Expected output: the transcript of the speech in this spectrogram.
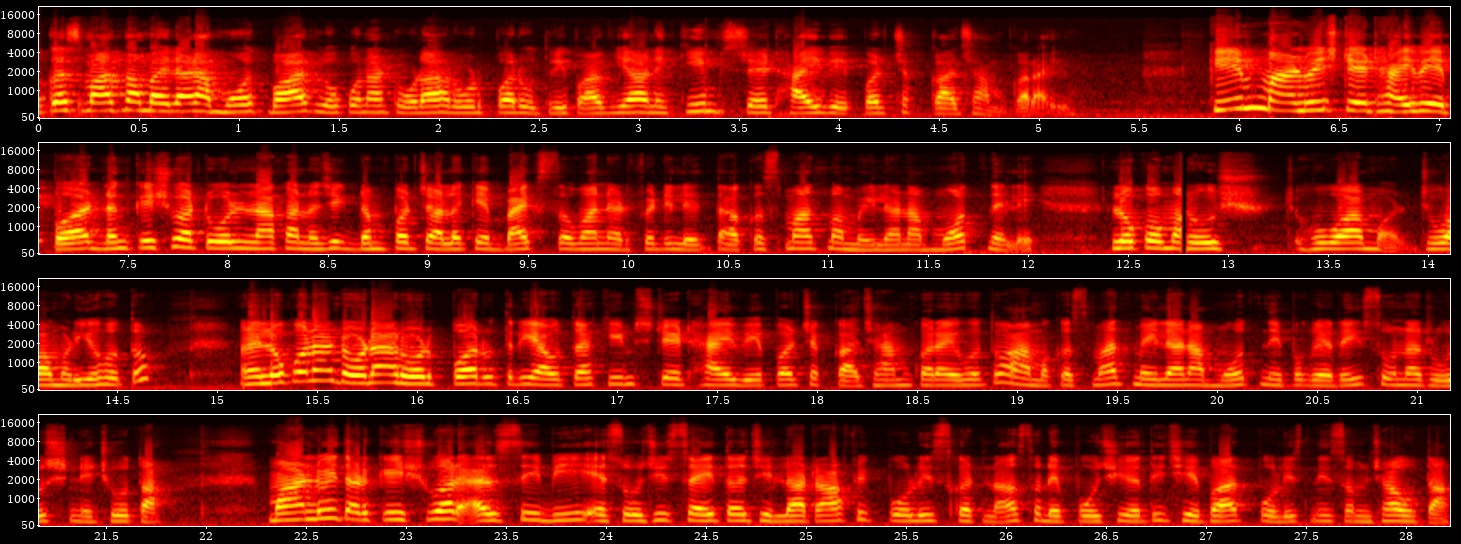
અકસ્માતમાં મહિલાના મોત બાદ લોકોના ટોળા રોડ પર ઉતરી પાવ્યા અને કિમ સ્ટેટ હાઈવે પર ચક્કાજામ કરાયું. કેમ માંડવી સ્ટેટ હાઈવે પર ડંકેશ્વર ટોલ નાકા નજીક ડમ્પર ચાલકે બાઇક સવારને અડફેટે લેતા અકસ્માતમાં મહિલાના મોતને લઈ લોકોમાં રોષ હોવા જોવા મળ્યો હતો? અને લોકોના ટોળા રોડ પર ઉતરી આવતા કિમ સ્ટેટ હાઈવે પર ચક્કાજામ કરાયો હતો. આમ અકસ્માત મહિલાના મોતને પગલે રહીશોના રોષને જોતા માંડવી તડકેશ્વર એલસીબી એસઓજી સહિત જિલ્લા ટ્રાફિક પોલીસ ઘટના સ્થળે પહોંચી હતી જે બાદ પોલીસની સમજાવતા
